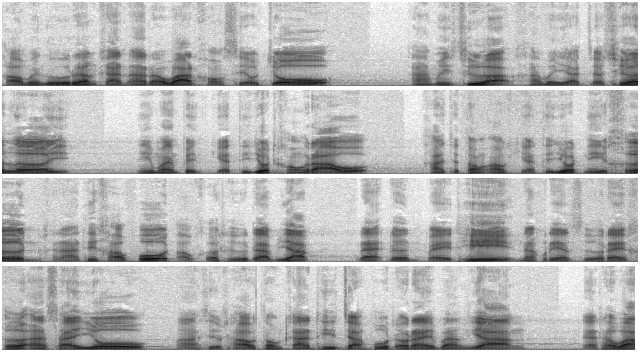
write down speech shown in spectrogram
เขาไม่รู้เรื่องการอารวาสของเสี่ยวโจ ข้าไม่เชื่อ ข้าไม่อยากจะเชื่อเลย นี่มันเป็นเกียรติยศของเรา ข้าจะต้องเอาเกียรติยศนี้คืน ขณะที่เขาพูดเขาก็ถือดาบยักษ์และเดินไปที่นักเรียนสื่อไรเคอร์อาศัยโย มาสิวเถาต้องการที่จะพูดอะไรบางอย่าง แต่ทว่า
